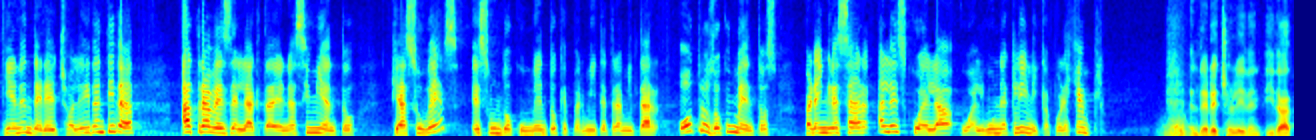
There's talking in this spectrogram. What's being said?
tienen derecho a la identidad a través del acta de nacimiento que a su vez es un documento que permite tramitar otros documentos para ingresar a la escuela o alguna clínica, por ejemplo. El derecho a la identidad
